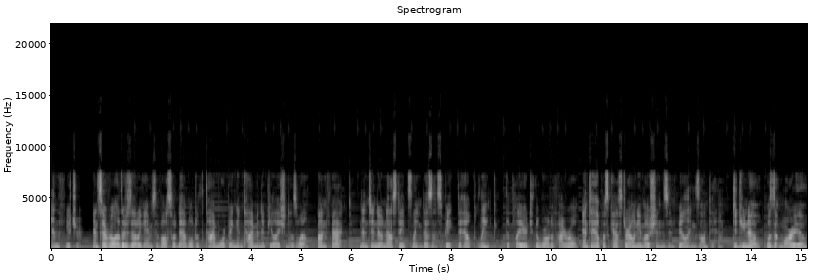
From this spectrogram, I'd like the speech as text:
and the future. And several other Zelda games have also dabbled with time warping and time manipulation as well. Fun fact Nintendo now states Link doesn't speak to help link the player to the world of Hyrule, and to help us cast our own emotions and feelings onto him. Did you know? Was it Mario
